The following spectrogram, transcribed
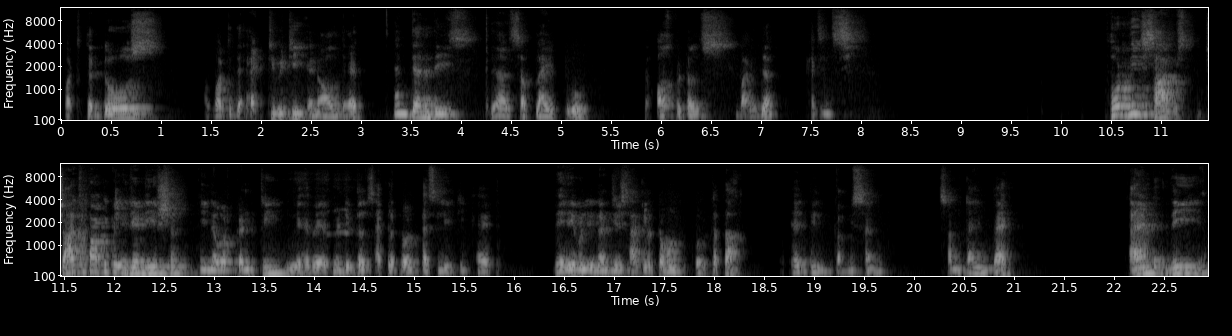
what is the dose, what is the activity and all that. And then these, they are supplied to the hospitals by the agency. For the charge particle irradiation in our country, we have a medical cyclotron facility at Variable Energy Cyclotron, Kolkata. It has been commissioned some time back and the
